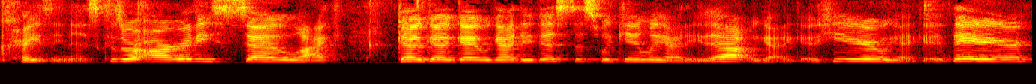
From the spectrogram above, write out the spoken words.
craziness because we're already so like go, go, go. We got to do this this weekend. We got to do that. We got to go here. We got to go there.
